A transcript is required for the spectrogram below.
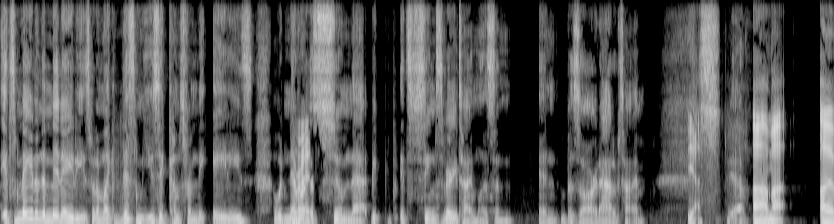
it's made in the mid '80s, but I'm like, this music comes from the '80s. I would never Right. assume that. It seems very timeless and and bizarre and out of time. yes Yeah. Um, uh, uh,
